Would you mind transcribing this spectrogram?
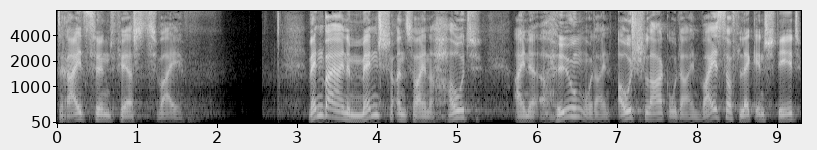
13, Vers 2. Wenn bei einem Mensch an seiner Haut eine Erhöhung oder ein Ausschlag oder ein weißer Fleck entsteht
